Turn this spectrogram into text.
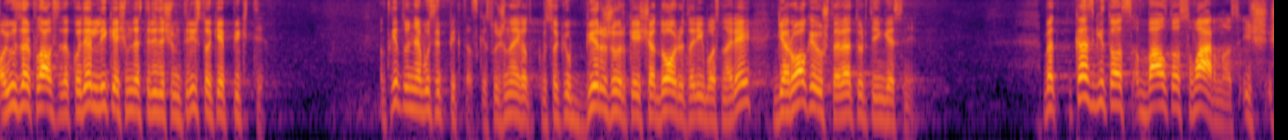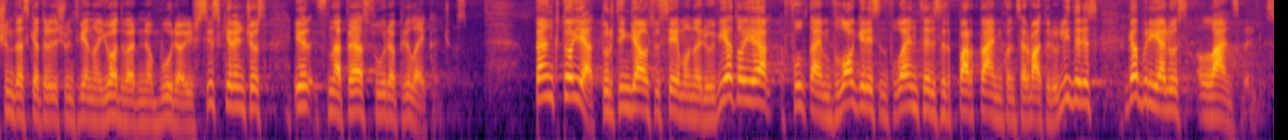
O jūs dar klausite, kodėl likę 133 tokie pikti? At kaip tu nebūsi piktas, kai sužinai, kad visokių biržų ir kaišėdorių tarybos nariai gerokai už tave turtingesni. Bet kasgi tos baltos varnos iš 141 juodvarnio būrio išsiskiriančios ir snape sūrio prilaikančios? Penktoje turtingiausių Seimo narių vietoje full-time vlogeris, influenceris ir part-time konservatorių lyderis Gabrielius Landsbergis.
